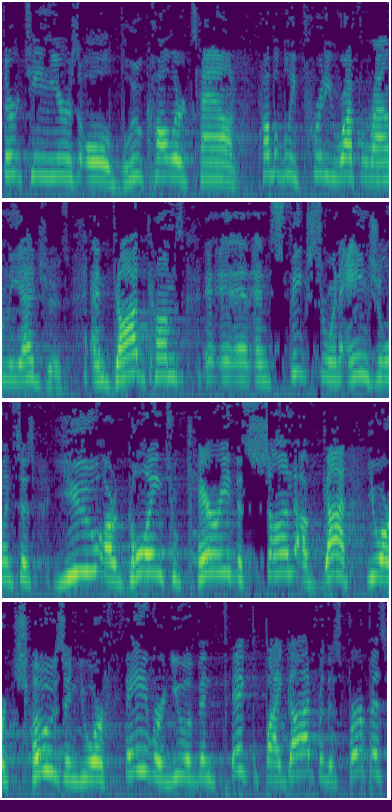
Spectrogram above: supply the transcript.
13 years old, blue collar town, probably pretty rough around the edges. And God comes and, and, and, speaks through an angel and says, You are going to carry the Son of God. You are chosen. You are favored. You have been picked by God for this purpose.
